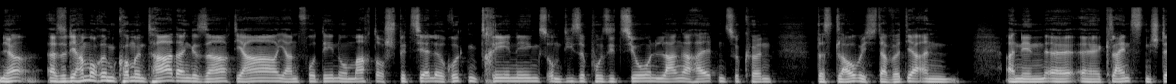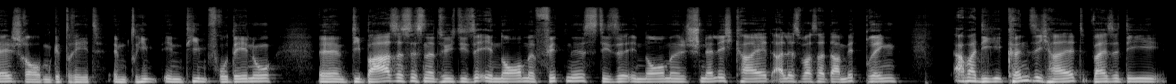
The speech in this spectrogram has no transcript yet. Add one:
Ja, also die haben auch im Kommentar dann gesagt, ja, Jan Frodeno macht doch spezielle Rückentrainings, um diese Position lange halten zu können. Das glaube ich. Da wird ja an, an den äh, äh, kleinsten Stellschrauben gedreht im im Team Frodeno. Äh, die Basis ist natürlich diese enorme Fitness, diese enorme Schnelligkeit, alles, was er da mitbringt. Aber die können sich halt, weil sie die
